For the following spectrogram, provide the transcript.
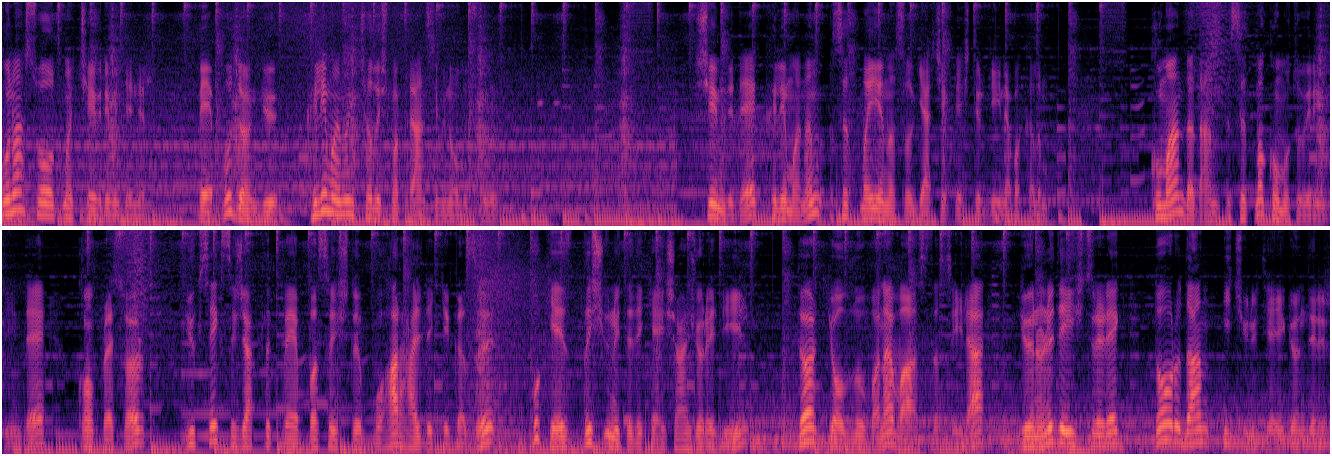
Buna soğutma çevrimi denir ve bu döngü klimanın çalışma prensibini oluşturur. Şimdi de klimanın ısıtmayı nasıl gerçekleştirdiğine bakalım. Kumandadan ısıtma komutu verildiğinde kompresör yüksek sıcaklık ve basınçlı buhar haldeki gazı bu kez dış ünitedeki eşanjöre değil, dört yollu vana vasıtasıyla yönünü değiştirerek doğrudan iç üniteye gönderir.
